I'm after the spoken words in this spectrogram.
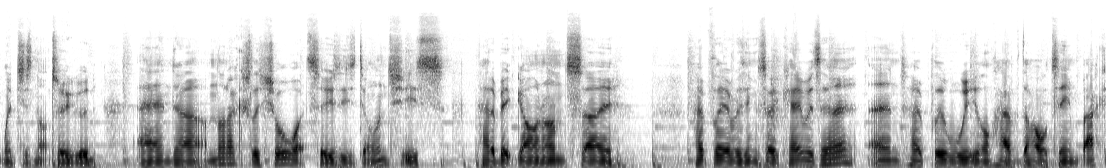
which is not too good. And uh, I'm not actually sure what Susie's doing. She's had a bit going on, so hopefully everything's okay with her, and hopefully we'll have the whole team back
